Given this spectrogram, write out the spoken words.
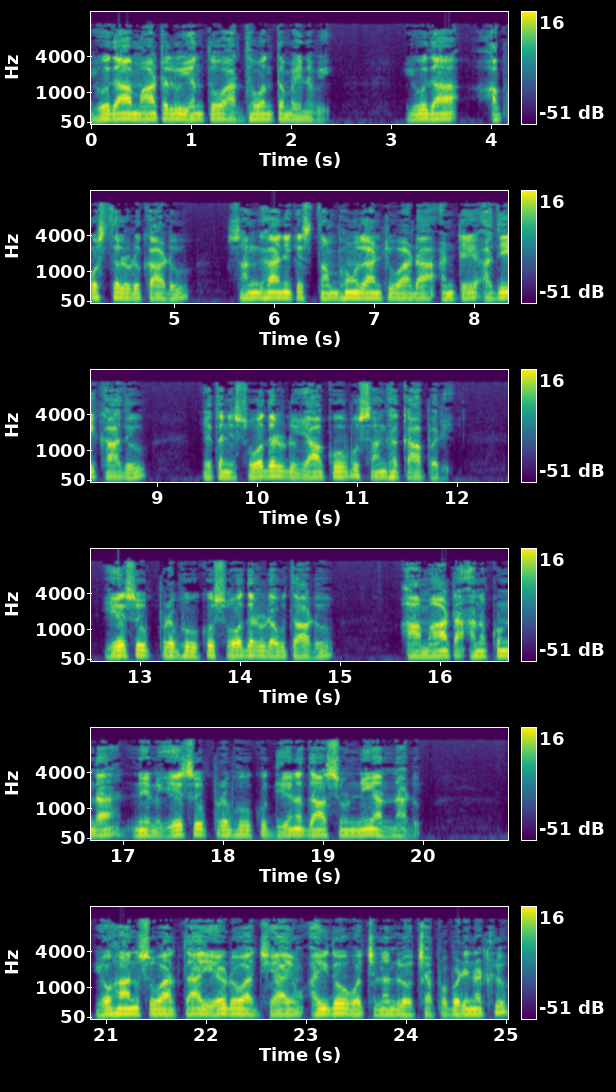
యూదా మాటలు ఎంతో అర్థవంతమైనవి. యూదా అపుస్తలుడు కాడు సంఘానికి స్తంభం లాంటివాడా అంటే అదీ కాదు ఇతని సోదరుడు యాకోబు సంఘ కాపరి. యేసు ప్రభువుకు సోదరుడవుతాడు. ఆ మాట అనకుండా నేను యేసు ప్రభువుకు దీనదాసుణ్ణి అన్నాడు. యోహాను సువార్త ఏడో అధ్యాయం ఐదో వచనంలో చెప్పబడినట్లు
